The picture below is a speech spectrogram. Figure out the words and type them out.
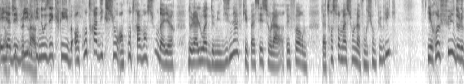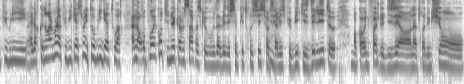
Et il y a des villes qui nous écrivent en contradiction, en contravention d'ailleurs, de la loi de 2019 qui est passée sur la réforme de la transformation de la fonction publique ils refusent de le publier, alors que normalement la publication est obligatoire. Alors on pourrait continuer comme ça parce que vous avez des chapitres aussi sur le service public qui se délitent. Encore une fois, je le disais en introduction,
